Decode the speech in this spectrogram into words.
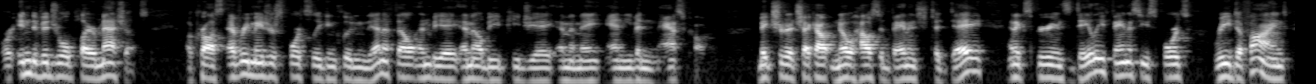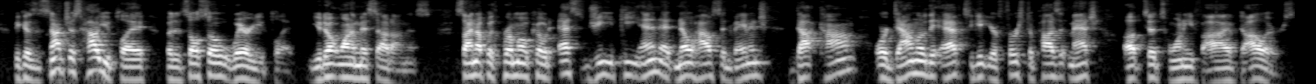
or individual player matchups across every major sports league, including the NFL, NBA, MLB, PGA, MMA, and even NASCAR. Make sure to check out No House Advantage today and experience daily fantasy sports redefined because it's not just how you play, but it's also where you play. You don't want to miss out on this. Sign up with promo code SGPN at nohouseadvantage.com or download the app to get your first deposit match up to $25.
